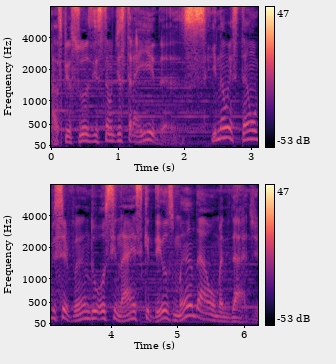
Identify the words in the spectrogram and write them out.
As pessoas estão distraídas e não estão observando os sinais que Deus manda à humanidade.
